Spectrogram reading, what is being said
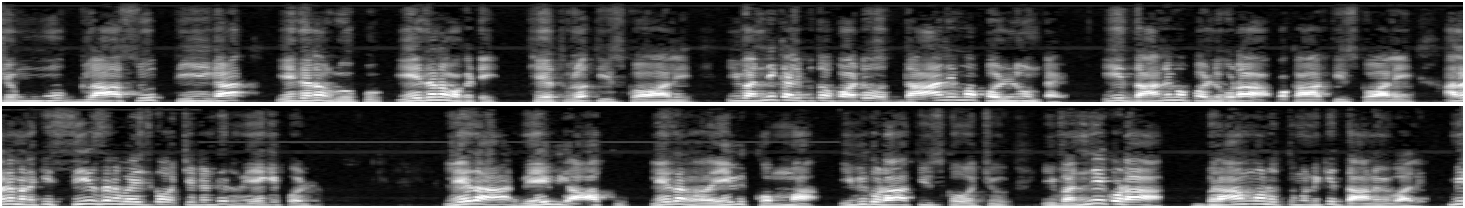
చెమ్ము గ్లాసు తీగ ఏదైనా రూపు ఏదైనా ఒకటి చేతిలో తీసుకోవాలి. ఇవన్నీ కలిపితో పాటు దానిమ్మ పళ్ళు ఉంటాయి. ఈ దానిమ్మ పళ్ళు కూడా ఒక ఆరు తీసుకోవాలి. అలానే మనకి సీజన్ వైజ్గా వచ్చేటువంటి రేగి పళ్ళు లేదా రేవి ఆకు లేదా రేవి కొమ్మ ఇవి కూడా తీసుకోవచ్చు. ఇవన్నీ కూడా బ్రాహ్మణోత్తమునికి దానం ఇవ్వాలి. మీ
